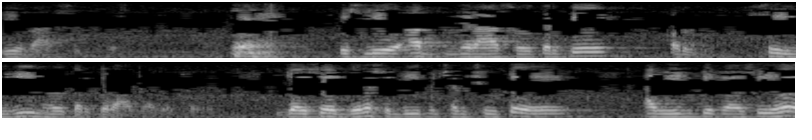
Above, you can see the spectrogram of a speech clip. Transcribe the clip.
ये बात सिद्ध इसलिए अब निराश होकर के और श्रीहीन होकर के राजा बैठे। जैसे दिवस दीप छम छूटे अब इनकी कैसी है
